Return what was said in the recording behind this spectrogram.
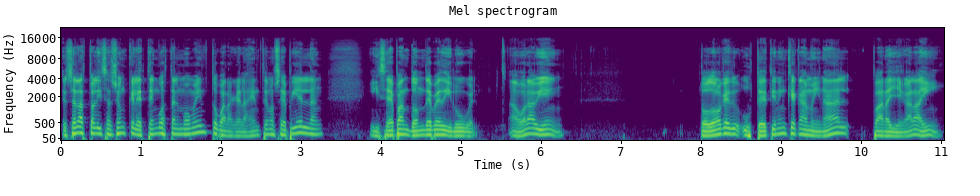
Esa es la actualización que les tengo hasta el momento para que la gente no se pierdan y sepan dónde pedir Uber. Ahora bien, todo lo que ustedes tienen que caminar para llegar ahí,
